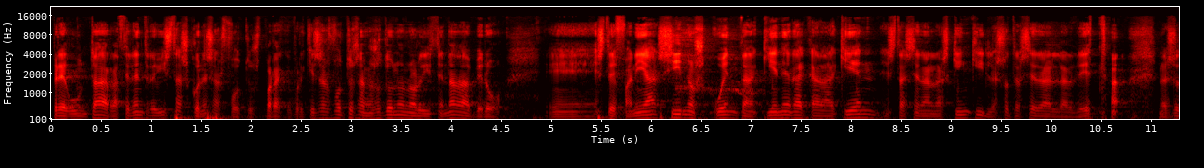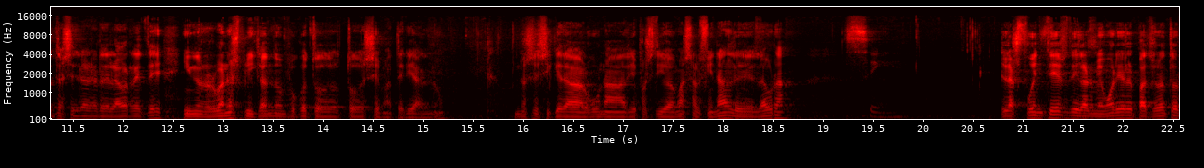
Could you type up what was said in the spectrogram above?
preguntar, hacer entrevistas con esas fotos, para que, porque esas fotos a nosotros no nos dicen nada, pero eh, Estefanía sí nos cuenta quién era cada quien, estas eran las Kinky, las otras eran las de ETA, las otras eran las de la ORT, y nos van explicando un poco todo, todo ese material. ¿no? No sé si queda alguna diapositiva más al final, de Laura. Sí. Las fuentes de las memorias del Patronato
